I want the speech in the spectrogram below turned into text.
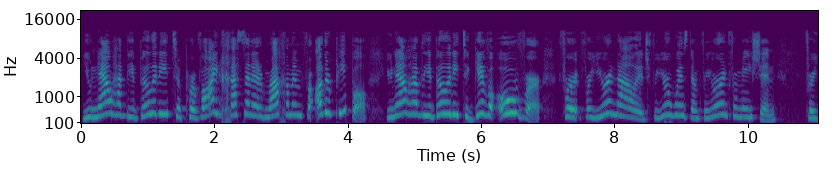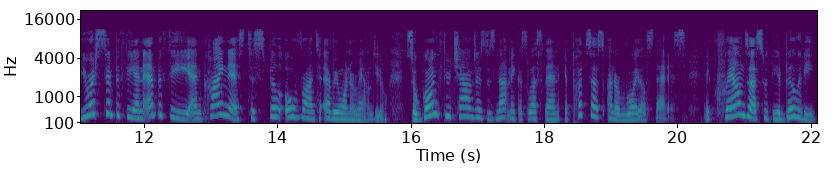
You now have the ability to provide chesed and rachamim for other people. You now have the ability to give over for, for your knowledge, for your wisdom, for your information for your sympathy and empathy and kindness to spill over onto everyone around you. So going through challenges does not make us less than, it puts us on a royal status. It crowns us with the ability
